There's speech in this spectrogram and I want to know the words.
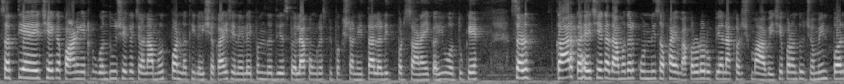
સત્ય એ છે કે પાણી એટલું ગંદુ છે કે ચરણામૃત પણ નથી લઈ શકાય, જેને લઈ પંદર દિવસ પહેલા કોંગ્રેસ વિપક્ષના નેતા લલિત પરસાણાએ કહ્યું હતું કે સરકાર કહે છે કે દામોદર કુંડની સફાઈમાં કરોડો રૂપિયાના ખર્ચમાં આવે છે, પરંતુ જમીન પર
